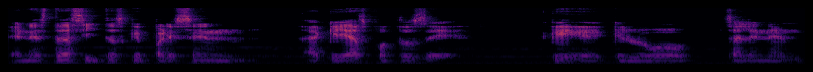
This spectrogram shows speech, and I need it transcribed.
En estas citas que parecen aquellas fotos de que, luego salen en,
